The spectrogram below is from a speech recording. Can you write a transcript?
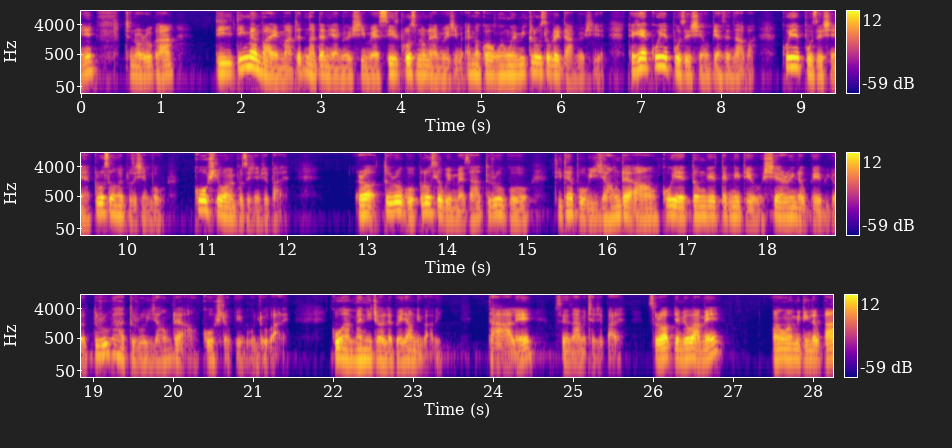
ရင်ကျွန်တော်တို့က ဒီ team member တွေမှာပြဿနာတက်နေရမျိုးရှိမယ် sales close မလုပ်နိုင်မျိုးရှိမယ်အဲ့မှာကိုဝင်ဝင်ပြီး close လုပ်လိုက်တာမျိုးရှိတယ်တကယ်ကိုယ့်ရဲ့ position ကိုပြန်စဉ်းစားပါကိုယ့်ရဲ့ position က close လုပ်မယ့် position မဟုတ်ဘူး coach လုပ်ရမယ့် position ဖြစ်ပါတယ်အဲ့တော့သူတို့ကို close လုပ်ပေးမယ်စားသူတို့ကိုဒီထက်ပိုပြီးရောင်းတက်အောင်ကိုယ့်ရဲ့သုံးခဲ့ technique တွေကို sharing လုပ်ပေးပြီးတော့သူတို့ကသူတို့ရောင်းတက်အောင် coach လုပ်ပေးဖို့လိုပါတယ်ကိုက manager level ရောက်နေပါပြီဒါကလည်းစဉ်းစားမှချက်ဖြစ်ပါတယ်ဆိုတော့ပြန်ပြောပါမယ်1 1 meeting လုပ်ပါ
